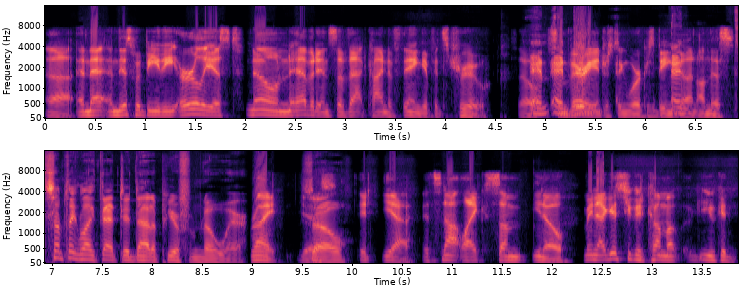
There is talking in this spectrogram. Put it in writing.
uh, and that and this would be the earliest known evidence of that kind of thing if it's true. So And- some and very did- interesting work is being done on this. Something like that did not appear from nowhere. Right. So It yeah, it's not like some you know. I mean, I guess you could come up. You could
